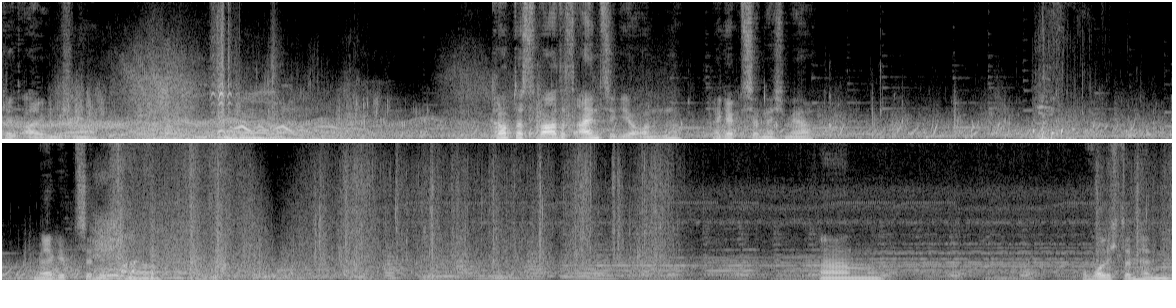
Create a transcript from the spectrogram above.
Geht eigentlich, ne? Ich glaube, das war das einzige hier unten. Da gibt's ja nicht mehr. Mehr gibt's ja nicht mehr. Ähm. Wo wollte ich denn hin?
